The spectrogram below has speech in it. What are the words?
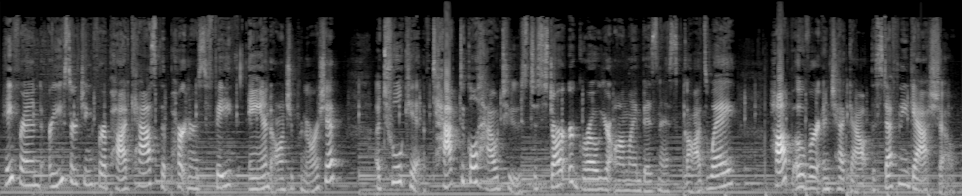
Hey, friend, are you searching for a podcast that partners faith and entrepreneurship? A toolkit of tactical how to's to start or grow your online business God's way? Hop over and check out The Stephanie Gass Show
